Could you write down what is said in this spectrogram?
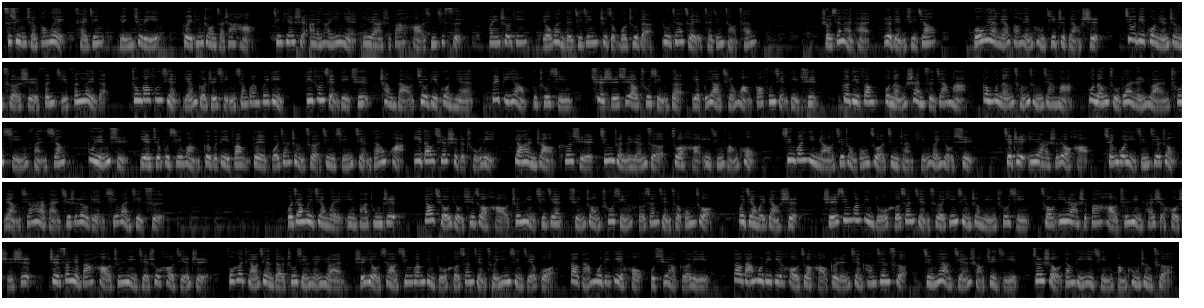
资讯全方位，财经零距离。各位听众，早上好！今天是二零二一年一月二十八号，星期四。欢迎收听由万德基金制作播出的《陆家嘴财经早餐》。首先来看热点聚焦。国务院联防联控机制表示，就地过年政策是分级分类的，中高风险严格执行相关规定。低风险地区倡导就地过年，非必要不出行；确实需要出行的，也不要前往高风险地区。各地方不能擅自加码，更不能层层加码，不能阻断人员出行返乡，不允许，也绝不希望各个地方对国家政策进行简单化、一刀切式的处理。要按照科学精准的原则做好疫情防控。新冠疫苗接种工作进展平稳有序，截至一月二十六号。全国已经接种两千二百七十六点七万剂次。国家卫健委印发通知，要求有序做好春运期间群众出行核酸检测工作。卫健委表示，持新冠病毒核酸检测阴性证明出行，从一月二十八号春运开始后实施，至三月八号春运结束后截止。符合条件的出行人员持有效新冠病毒核酸检测阴性结果到达目的地后，不需要隔离。到达目的地后，做好个人健康监测，尽量减少聚集，遵守当地疫情防控政策。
